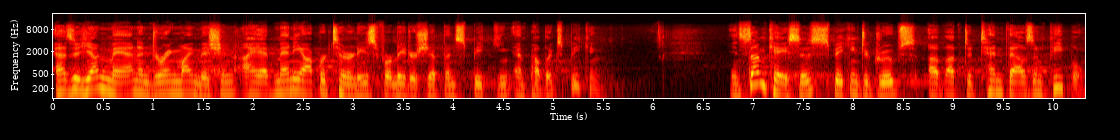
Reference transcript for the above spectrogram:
As a young man and during my mission, I had many opportunities for leadership and speaking and public speaking. In some cases, speaking to groups of up to 10,000 people.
